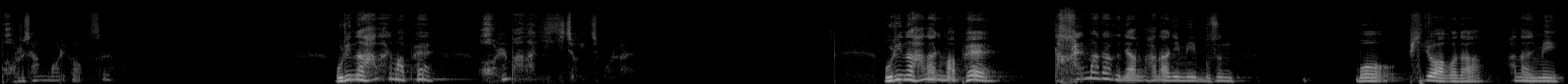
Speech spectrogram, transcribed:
버르장머리가 없어요. 우리는 하나님 앞에 얼마나 이기적인지 몰라요. 우리는 하나님 앞에 날마다 그냥 하나님이 무슨 뭐 필요하거나 하나님이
